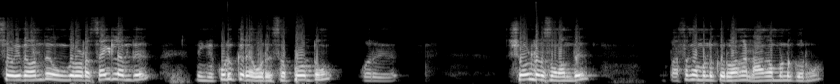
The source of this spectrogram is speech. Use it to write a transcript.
ஸோ இதை வந்து உங்களோட சைட்லேருந்து நீங்கள் கொடுக்குற ஒரு சப்போர்ட்டும் ஒரு ஷோல்டர்ஸும் வந்து பசங்க முன்னுக்கு வருவாங்க நாங்கள் முன்னுக்கு வருவோம்.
